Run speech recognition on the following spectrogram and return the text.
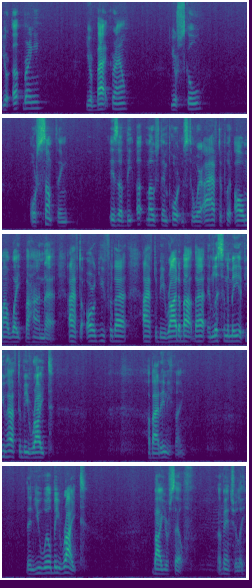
your upbringing, your background, your school, or something is of the utmost importance to where I have to put all my weight behind that. I have to argue for that. I have to be right about that. And listen to me, if you have to be right about anything, then you will be right by yourself eventually.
